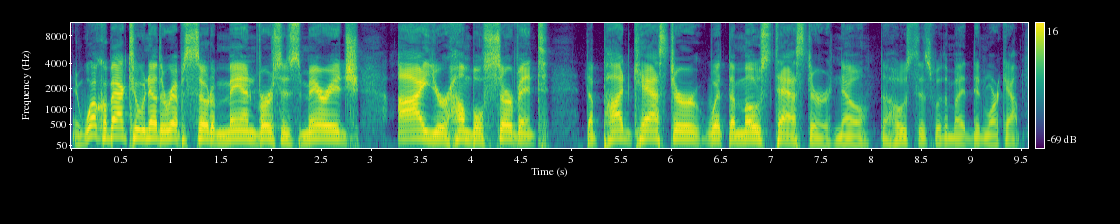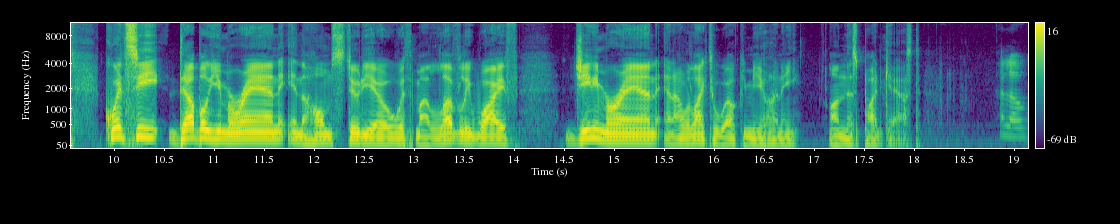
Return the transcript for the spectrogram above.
And welcome back to another episode of Man versus Marriage. I, your humble servant, the podcaster with the most taster. No, the hostess with the it didn't work out. Quincy W. Moran in the home studio with my lovely wife, Jeannie Moran, and I would like to welcome you, honey, on this podcast. Hello.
